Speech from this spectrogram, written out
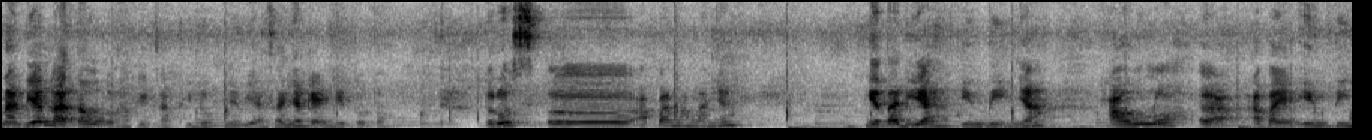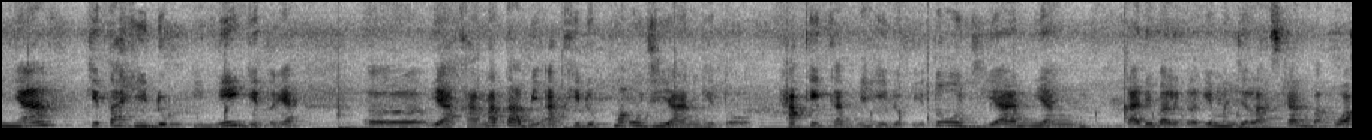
Nah dia nggak tahu tuh hakikat hidupnya biasanya kayak gitu tuh. Terus eh, apa namanya? Ya tadi ya intinya Allah eh, apa ya intinya kita hidup ini gitu ya. Eh, ya karena tabiat hidup mah ujian gitu. Hakikatnya hidup itu ujian yang tadi balik lagi menjelaskan bahwa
